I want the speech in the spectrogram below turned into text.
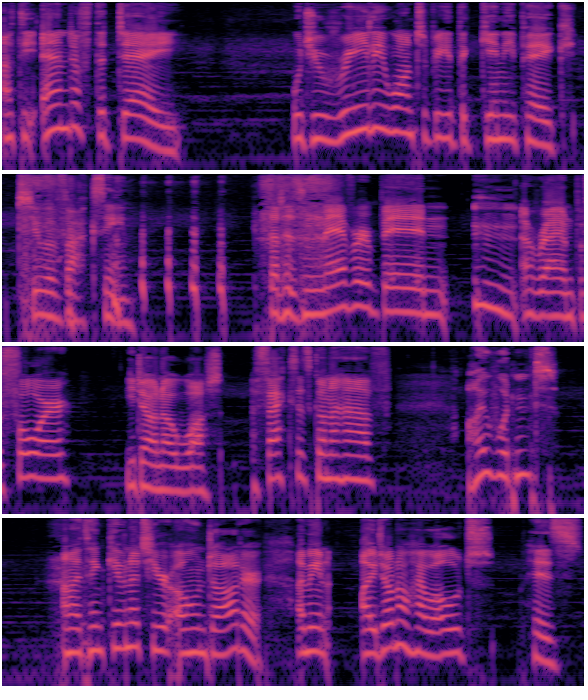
at the end of the day, would you really want to be the guinea pig to a vaccine that has never been around before? You don't know what effects it's going to have. I wouldn't. And I think giving it to your own daughter. I mean, I don't know how old his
